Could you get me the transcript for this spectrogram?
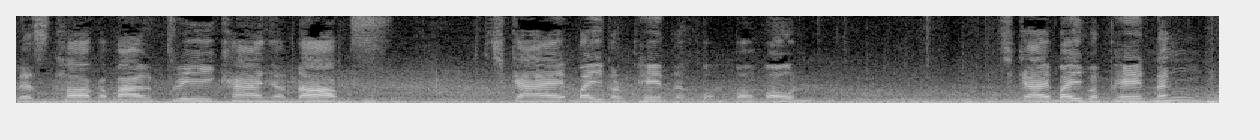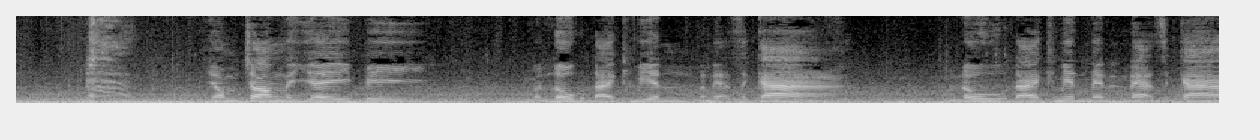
let's talk about three kind of dogs ឆ្កែ3ប្រភេទបងប្អូនឆ្កែ3ប្រភេទហ្នឹងខ្ញុំចង់និយាយពីមនុស្សដែលគ្មានមនសិការមនុស្សដែលគ្មានមនសិការ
